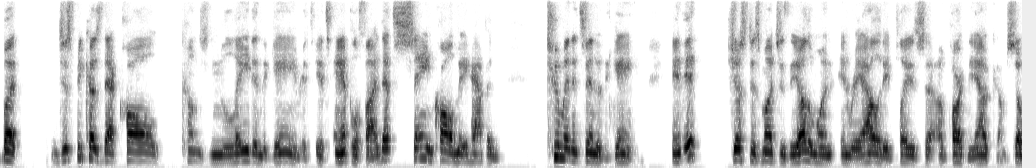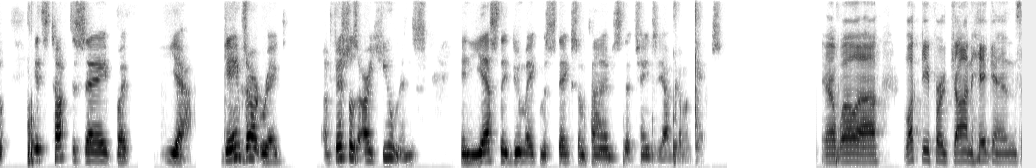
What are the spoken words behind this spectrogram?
But just because that call comes late in the game, it, it's amplified. That same call may happen two minutes into the game, and it just as much as the other one in reality plays a part in the outcome. So it's tough to say, but yeah, games aren't rigged. Officials are humans, and yes, they do make mistakes sometimes that change the outcome of games. Yeah, well, uh, lucky for John Higgins,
